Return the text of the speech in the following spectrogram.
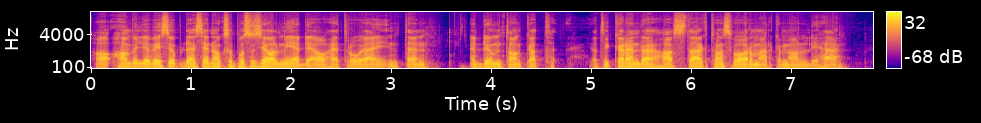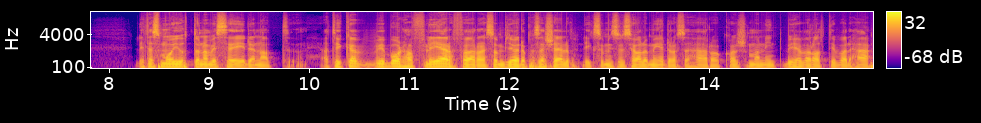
han vill ju visa upp den sen också på social media och här tror jag inte en, en dum tanke att jag tycker ändå att jag har stärkt hans varumärke med alla de här lite småjotton om vi säger den. Att jag tycker vi borde ha fler förare som bjuder på sig själv liksom i sociala medier och så här. Och kanske man inte behöver alltid vara det här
